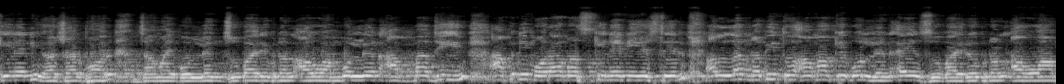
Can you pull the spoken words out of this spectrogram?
কিনে নিয়ে আসার পর জামাই বললেন, জুবাইর ইবনুল আওয়াম বললেন, আব্বাজি, আপনি মরা মাছ কিনে নিয়ে এসেছেন আল্লাহ নবী তো আমাকে বললেন এই জুবাইর ইবনুল আওয়াম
